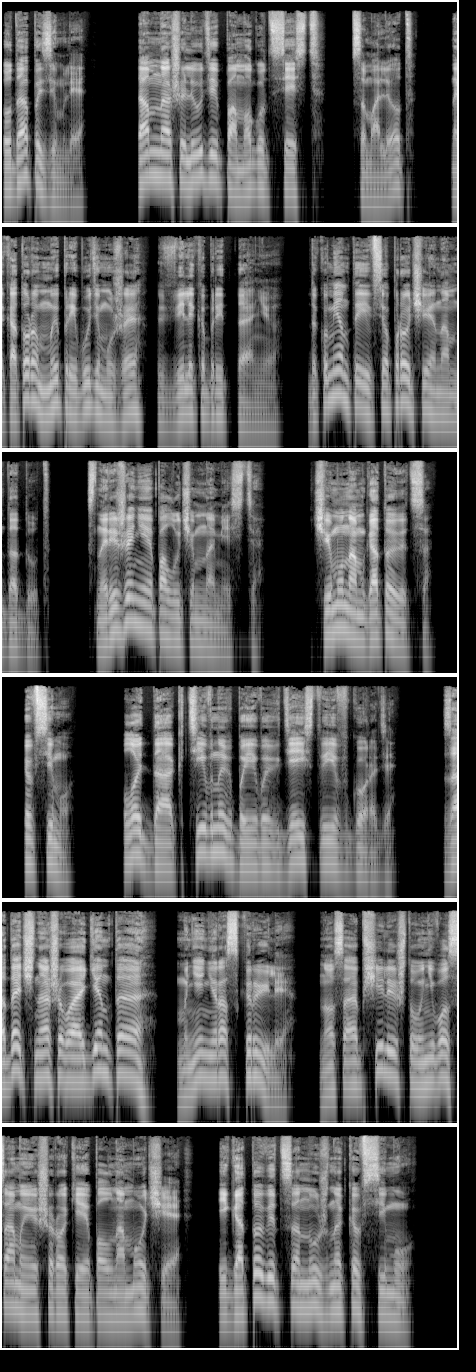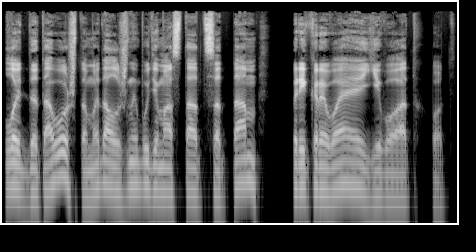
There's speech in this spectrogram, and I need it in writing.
Туда по земле. Там наши люди помогут сесть в самолет, на котором мы прибудем уже в Великобританию. Документы и все прочее нам дадут. Снаряжение получим на месте. К чему нам готовиться? Ко всему. Вплоть до активных боевых действий в городе. Задач нашего агента мне не раскрыли, но сообщили, что у него самые широкие полномочия, и готовиться нужно ко всему, вплоть до того, что мы должны будем остаться там, прикрывая его отход.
